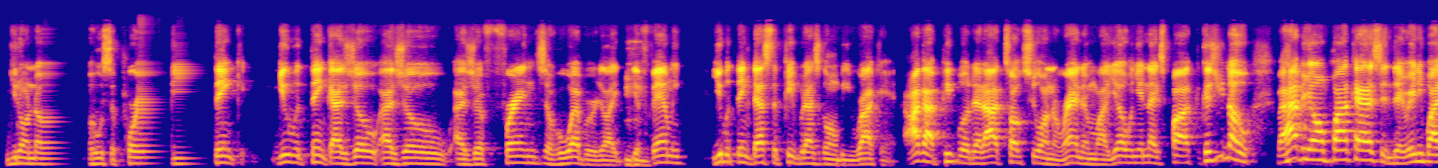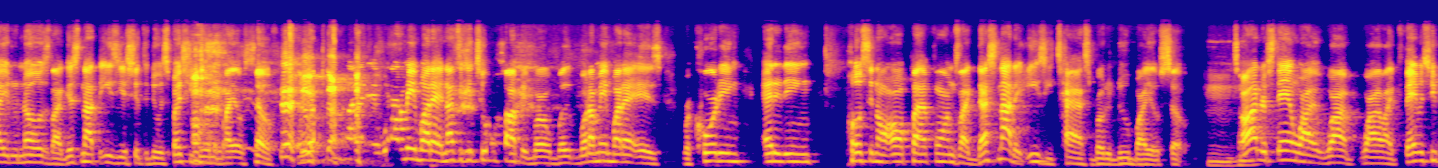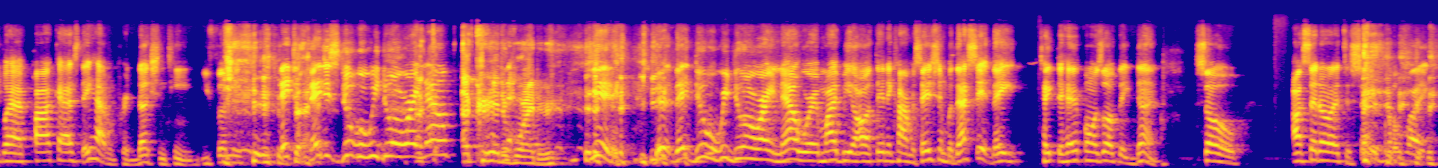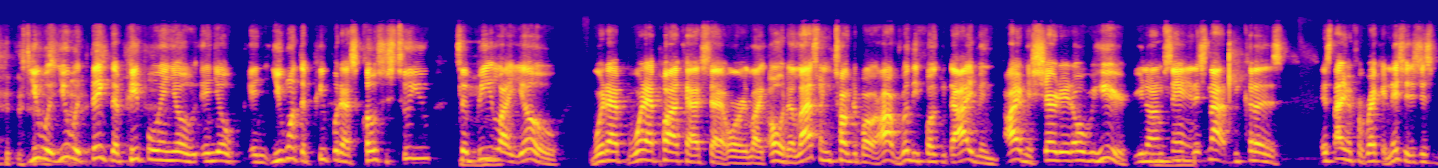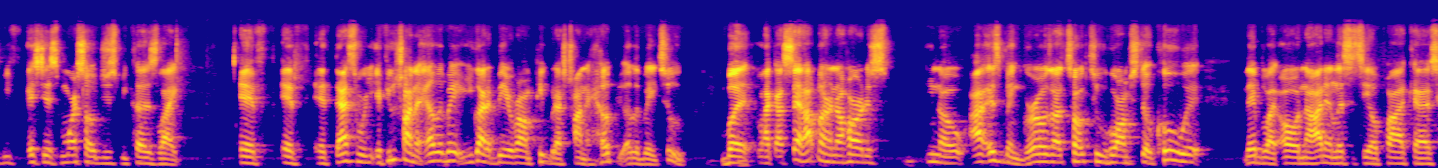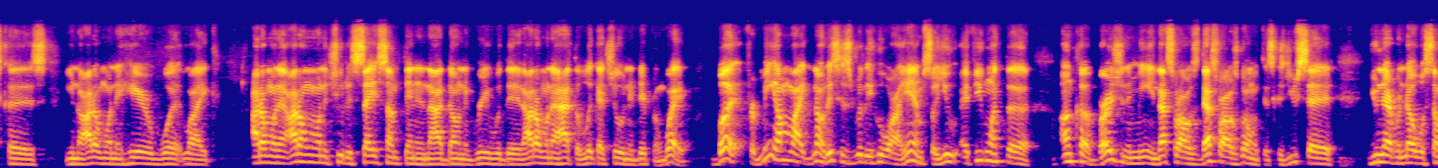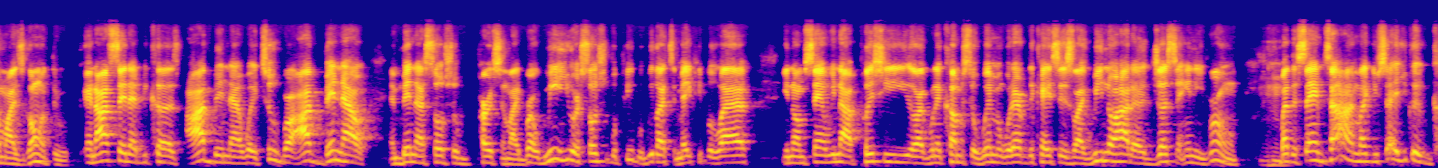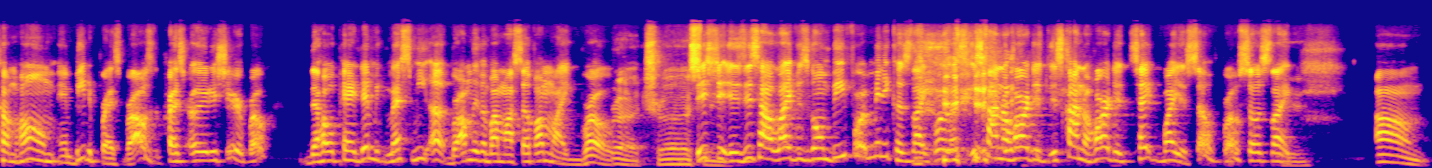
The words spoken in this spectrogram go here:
you don't know who support you. Think you would think as your as your as your friends or whoever, like mm-hmm. your family, you would think that's the people that's gonna be rocking. I got people that I talk to on the random, like, yo, when your next podcast, because you know, by having your own podcast and there anybody who knows, like, it's not the easiest shit to do, especially doing it by yourself. what, what, I mean by that, not to get too off topic, bro, but what I mean by that is recording, editing, posting on all platforms. Like, that's not an easy task, bro, to do by yourself. Mm-hmm. So I understand why why why like famous people have podcasts. They have a production team. You feel me? they just they just do what we doing right now. A, a creative writer. yeah, they do what we doing right now, where it might be an authentic conversation, but that's it. They take the headphones off. They done. So I said all that to say, bro. Like you would you would think that people in your in your and you want the people that's closest to you to mm-hmm. be like, yo, where that where that podcast at, or like, oh, the last one you talked about, I really fucked with that. I even I even shared it over here. You know what I'm saying? And mm-hmm. it's not because it's not even for recognition. It's just be, it's just more so just because like if if if that's where if you're trying to elevate, you got to be around people that's trying to help you elevate too. But like I said, I've learned the hardest. You know, I, it's been girls I talk to who I'm still cool with. They'd be like, "Oh no, I didn't listen to your podcast because you know I don't want to hear what like I don't want to I don't want you to say something and I don't agree with it. I don't want to have to look at you in a different way." But for me, I'm like, no, this is really who I am. So you, if you want the uncut version of me, and that's what I was, that's where I was going with this, because you said you never know what somebody's going through. And I say that because I've been that way too, bro. I've been out and been that social person. Like, bro, me and you are sociable people. We like to make people laugh. You know what I'm saying? We're not pushy, like when it comes to women, whatever the case is, like we know how to adjust in any room. Mm-hmm. But at the same time, like you said, you could come home and be depressed, bro. I was depressed earlier this year, bro the whole pandemic messed me up, bro. I'm living by myself. I'm like, bro, bro trust this me. shit is this how life is gonna be for a minute? Cause like, bro, it's kind of hard to it's kind of hard to take by yourself, bro. So it's like, yeah. um,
